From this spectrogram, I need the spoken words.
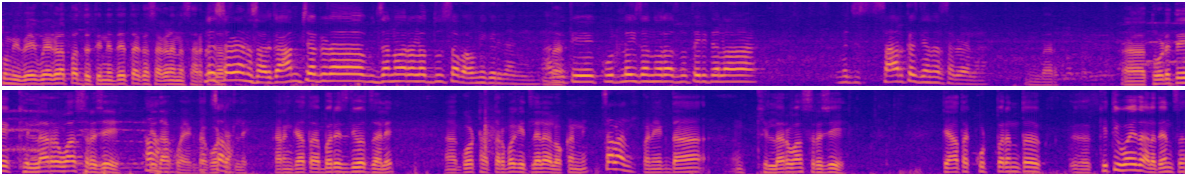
तुम्ही वेगवेगळ्या पद्धतीने देता का सगळ्यांना सारखं नाही सगळ्यांना सारखं. आमच्याकडं जनावराला दुसरा भाव नाही करीत आम्ही. आम्ही ते कुठलंही जनावर असलं तरी त्याला म्हणजे सारखंच देणार सगळ्याला. बरं. अं, थोडे ते खिल्लार वासर जे आहे, ते दाखवा एकदा गोठ्यातले. कारण की आता बरेच दिवस झाले अं, गोठा तर बघितलेला आहे लोकांनी. चला पण एकदा खिल्लार वासर जे आहे, ते आता कुठपर्यंत अं, किती वय झालं त्यांचं?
